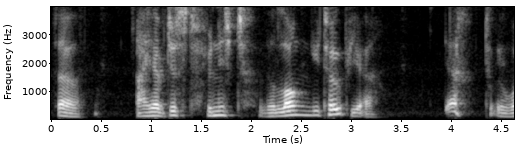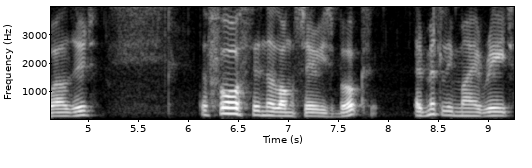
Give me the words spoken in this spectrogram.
So, I have just finished The Long Utopia. Yeah, took me a while, dude. The fourth in the long series book. Admittedly, my read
